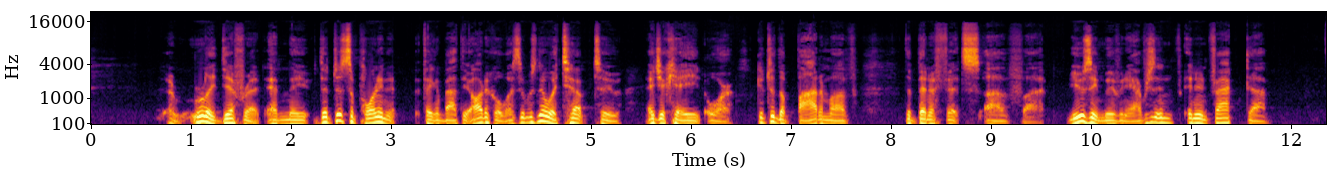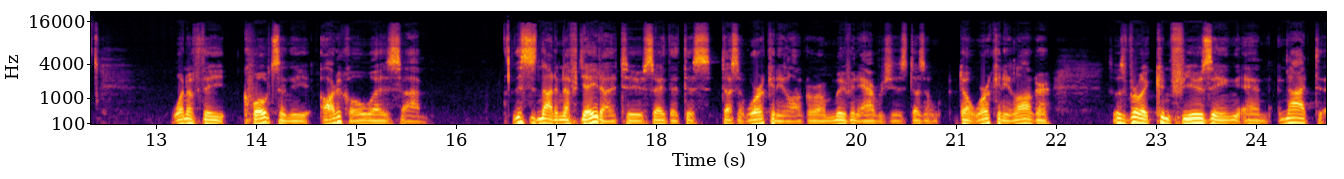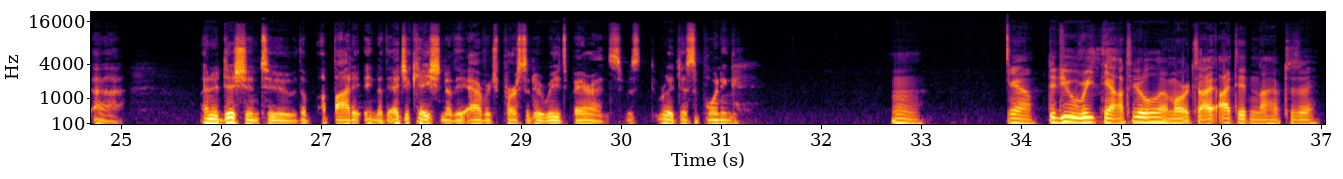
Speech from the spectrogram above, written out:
uh, really different. And the the disappointing thing about the article was there was no attempt to educate or get to the bottom of the benefits of uh, using moving averages. And, and in fact, uh, one of the quotes in the article was um, this is not enough data to say that this doesn't work any longer or moving averages doesn't don't work any longer. So it was really confusing and not uh, an addition to the body, you know, the education of the average person who reads Barron's. It was really disappointing. Hmm. Yeah. Did you read the article, uh, Moritz? I, I didn't. I have to say.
